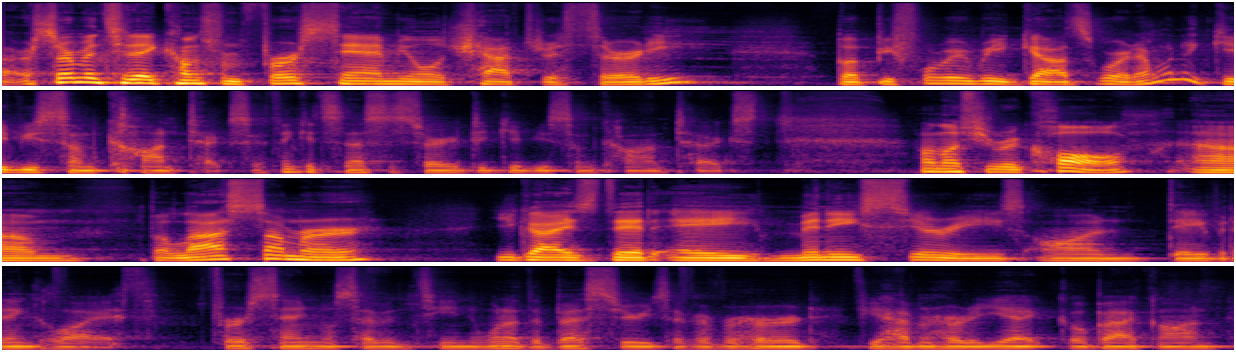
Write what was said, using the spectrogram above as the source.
Our sermon today comes from 1 Samuel chapter 30. But before we read God's word, I want to give you some context. I think it's necessary to give you some context. I don't know if you recall, um, but last summer, you guys did a mini series on David and Goliath, 1 Samuel 17, one of the best series I've ever heard. If you haven't heard it yet, go back on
